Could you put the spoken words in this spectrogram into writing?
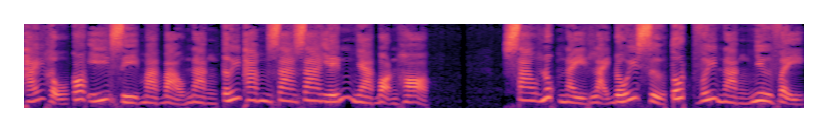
Thái hậu có ý gì mà bảo nàng tới tham gia gia yến nhà bọn họ? Sao lúc này lại đối xử tốt với nàng như vậy,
